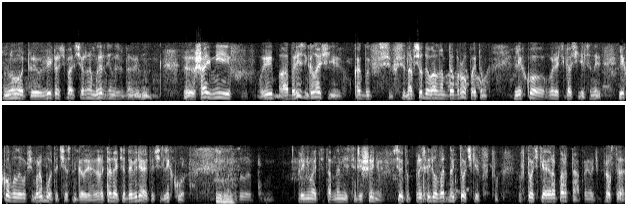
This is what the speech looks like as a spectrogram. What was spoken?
Ну вот, Виктор Степанович Черномырдин, Шаймиев, и, а Борис Николаевич как бы на все давал нам добро, поэтому легко, Борис Николаевич Ельцин, легко было, в общем, работать, честно говоря. Когда тебе доверяют, очень легко угу. было принимать там на месте решения. Все это происходило в одной точке, в, в точке аэропорта, понимаете, просто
